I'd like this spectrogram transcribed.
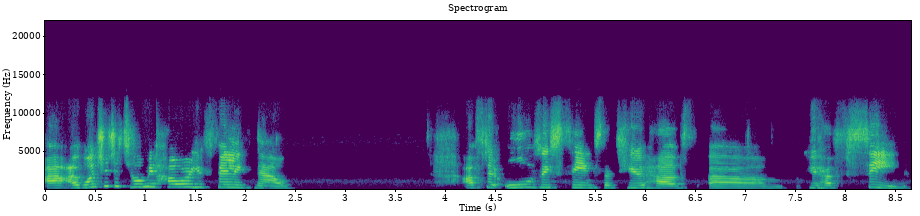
uh, I want you to tell me how are you feeling now? After all these things that you have um, you have seen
